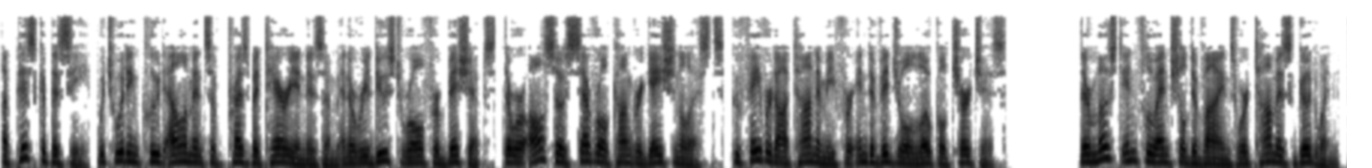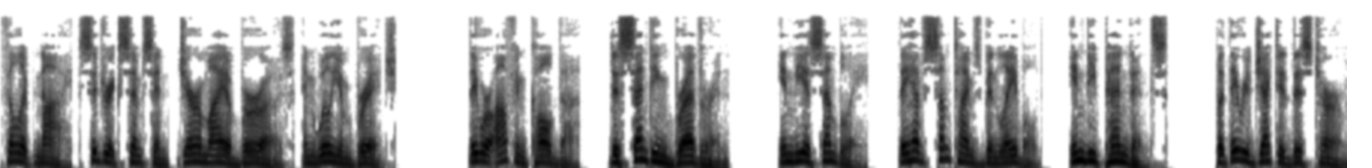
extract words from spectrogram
Episcopacy, which would include elements of Presbyterianism and a reduced role for bishops. There were also several Congregationalists, who favored autonomy for individual local churches. Their most influential divines were Thomas Goodwin, Philip Nye, Sidrach Simpson, Jeremiah Burroughs, and William Bridge. They were often called the dissenting brethren in the Assembly. They have sometimes been labeled independents But they rejected this term.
